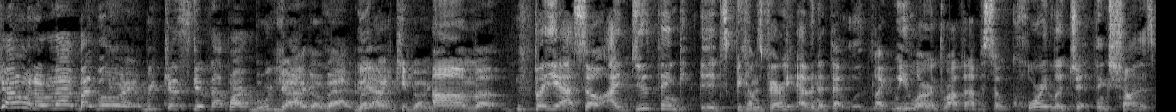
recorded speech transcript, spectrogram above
kind of went over that, but wait, wait, we can skip that part, but we gotta go back. But Yeah. like, keep going. keep Um, going. but yeah, so I do think it becomes very evident that, like we learned throughout the episode, Corey legit thinks Sean is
